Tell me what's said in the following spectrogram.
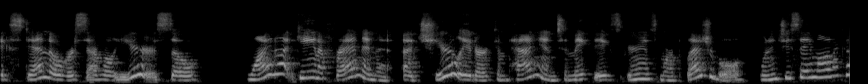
extend over several years. So, why not gain a friend and a, a cheerleader companion to make the experience more pleasurable? Wouldn't you say, Monica?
